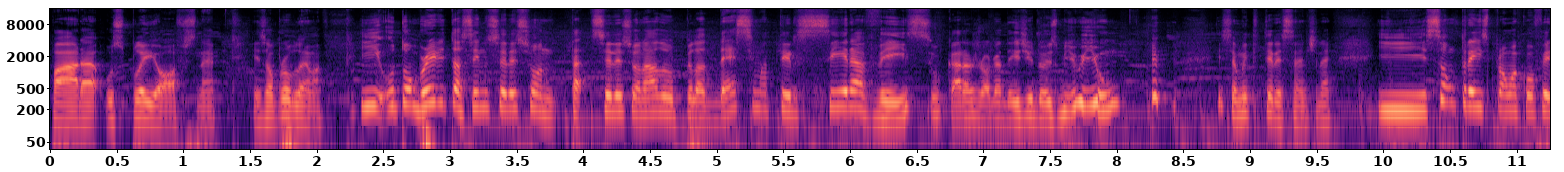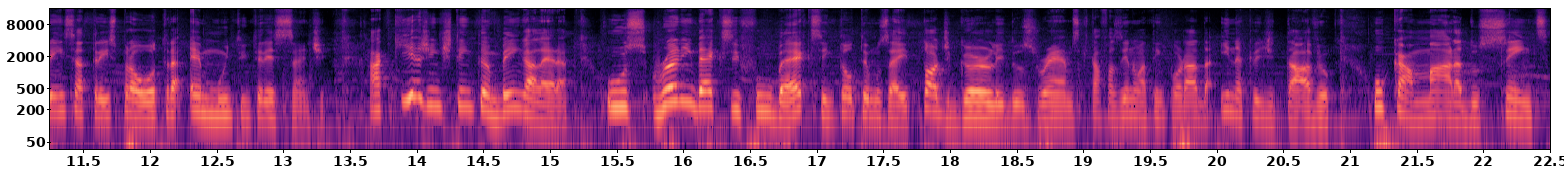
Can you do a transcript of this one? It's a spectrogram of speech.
para os playoffs, né? Esse é o problema. E o Tom Brady tá sendo selecion... tá selecionado pela 13 terceira vez, o cara joga desde 2001. Isso é muito interessante, né? E são três para uma conferência, três para outra, é muito interessante. Aqui a gente tem também, galera, os running backs e fullbacks. Então temos aí Todd Gurley dos Rams, que tá fazendo uma temporada inacreditável. O Camara dos Saints,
